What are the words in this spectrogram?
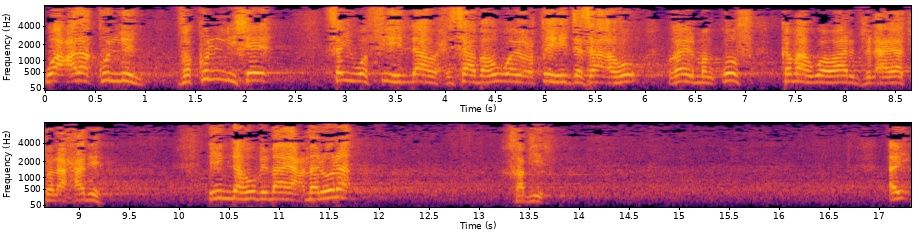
وعلى كل فكل شيء سيوفيه الله حسابه ويعطيه جزاءه غير منقوص كما هو وارد في الآيات والأحاديث. إنه بما يعملون خبير. أي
